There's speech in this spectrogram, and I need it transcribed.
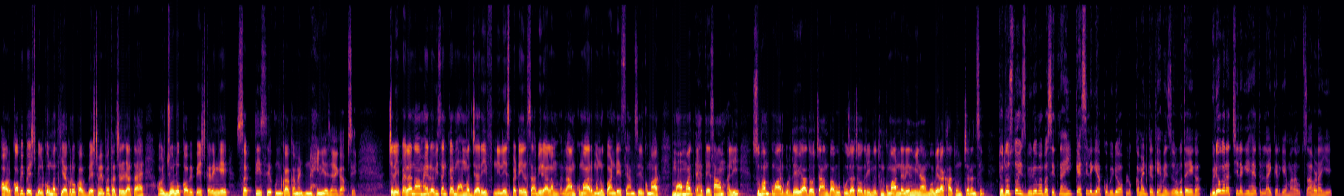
और कॉपी पेस्ट बिल्कुल मत किया करो कॉपी पेस्ट हमें पता चल जाता है और जो लोग कॉपी पेस्ट करेंगे, सख्ती से उनका कमेंट नहीं लिया जाएगा आपसे। चलिए, पहला नाम है रविशंकर मोहम्मद जरीफ, नीलेश पटेल, साबिर आलम, राम कुमार, मनु पांडे, श्याम शेर कुमार, मोहम्मद एहतेसाम अली, शुभम कुमार, गुरुदेव यादव, चाँद बाबू पूजा चौधरी, मिथुन कुमार, नरेंद्र मीना, मोबेरा खातून, चरण सिंह। तो दोस्तों, इस वीडियो में बस इतना ही। कैसी लगी आपको वीडियो, आप लोग कमेंट करके हमें ज़रूर बताइएगा। वीडियो अगर अच्छी लगी है तो लाइक करके हमारा उत्साह बढ़ाइए।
